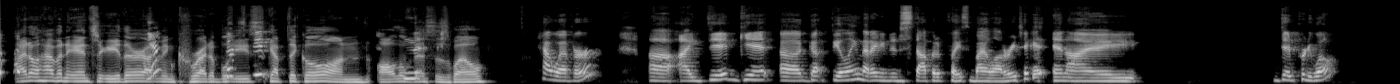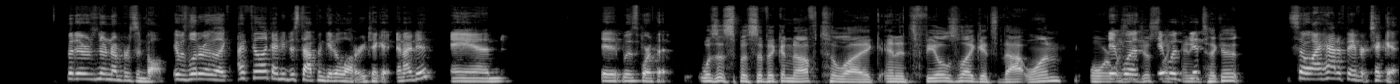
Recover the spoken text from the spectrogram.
I don't have an answer either. Yeah. I'm incredibly skeptical on all of this as well. However, uh, I did get a gut feeling that I needed to stop at a place and buy a lottery ticket, and I did pretty well. But there was no numbers involved. It was literally like, I feel like I need to stop and get a lottery ticket. And I did, and it was worth it. Was it specific enough to like, and it feels like it's that one, or It was, was- it just it like was- any ticket? So I had a favorite ticket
